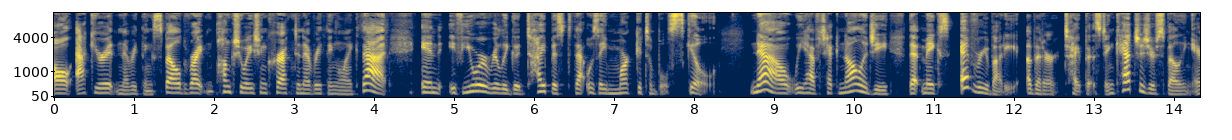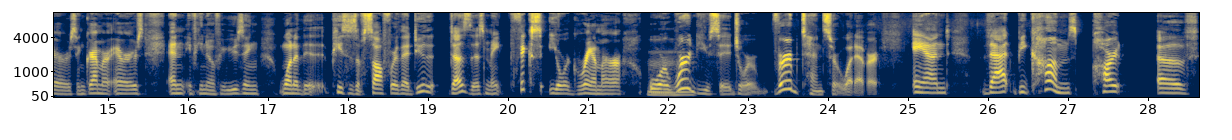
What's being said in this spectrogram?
all accurate and everything spelled right and punctuation correct and everything like that. And if you were a really good typist, that was a marketable skill. Now we have technology that makes everybody a better typist and catches your spelling errors and grammar errors. And if you know, if you're using one of the pieces of software that do does this, may fix your grammar or mm-hmm. word usage or verb tense or whatever. And that becomes part of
